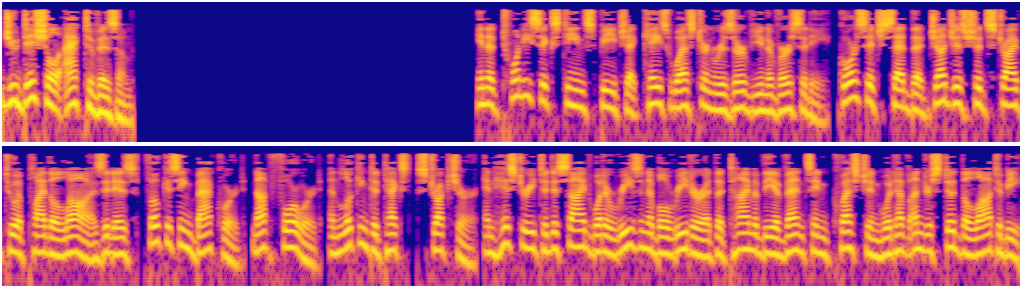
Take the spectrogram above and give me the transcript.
Judicial activism In a 2016 speech at Case Western Reserve University, Gorsuch said that judges should strive to apply the law as it is, focusing backward, not forward, and looking to text, structure, and history to decide what a reasonable reader at the time of the events in question would have understood the law to be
